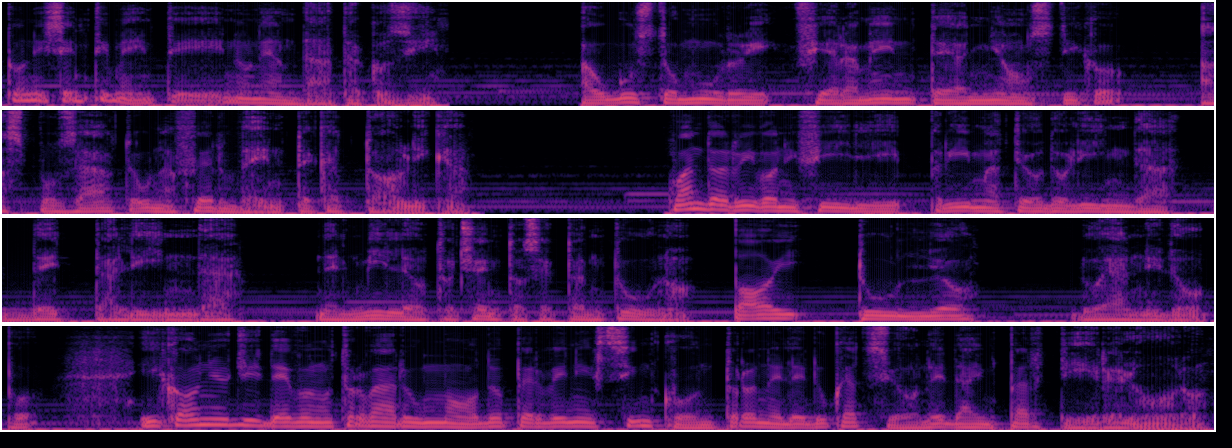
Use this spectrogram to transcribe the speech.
con i sentimenti non è andata così. Augusto Murri, fieramente agnostico, ha sposato una fervente cattolica. Quando arrivano i figli, prima Teodolinda, detta Linda, nel 1871, poi Tullio, due anni dopo, i coniugi devono trovare un modo per venirsi incontro nell'educazione da impartire loro.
